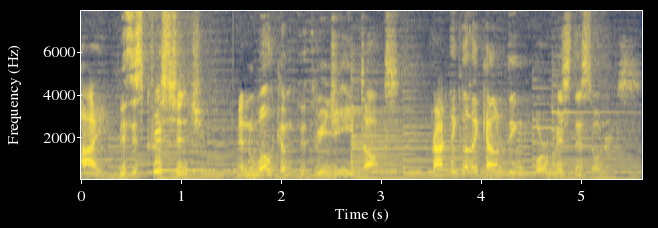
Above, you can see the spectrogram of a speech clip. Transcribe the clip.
Hi, this is Christian Chu, and welcome to 3GE Talks, practical accounting for business owners.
